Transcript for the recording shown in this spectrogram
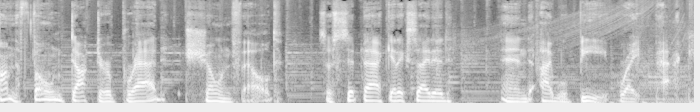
on the phone Dr. Brad Schoenfeld. So sit back, get excited, and I will be right back.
